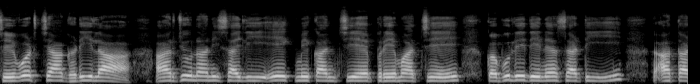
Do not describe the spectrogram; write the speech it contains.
शेवटच्या घडीला अर्जुन आणि सायली एकमेकांचे प्रेमाचे कबुली देण्यासाठी आता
